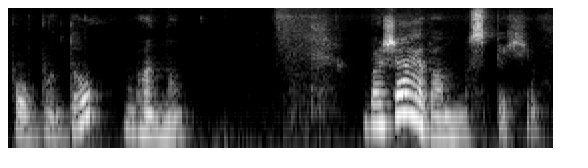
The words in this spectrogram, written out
побудовано. Бажаю вам успіхів!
